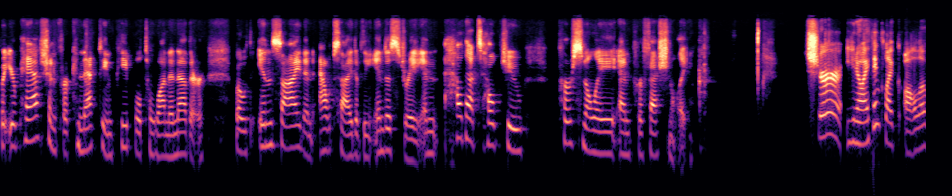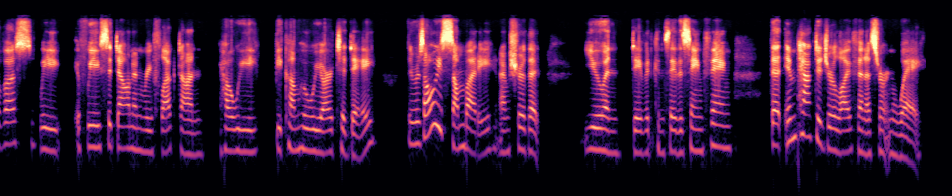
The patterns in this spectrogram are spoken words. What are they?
but your passion for connecting people to one another, both inside and outside of the industry, and how that's helped you personally and professionally. Sure. You know, I think like all of us, we if we sit down and reflect on how we become who we are today, there was always somebody, and I'm sure that you and David can say the same thing, that impacted your life in a certain way.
